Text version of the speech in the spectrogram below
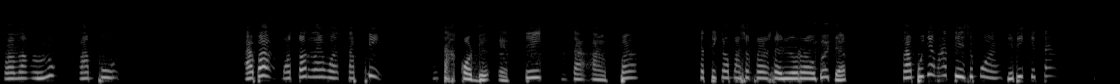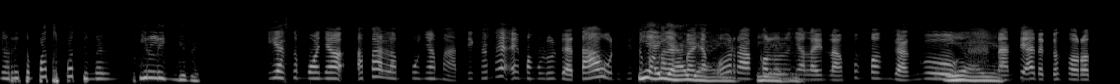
lalang lulung lampu apa motor lewat tapi entah kode etik entah apa ketika masuk ke stadion Rawa Badak lampunya mati semua. Jadi kita nyari tempat spot dengan feeling gitu Iya semuanya apa lampunya mati karena emang lu udah tahu di situ Iya, bakalan iya, banyak iya, iya. orang. Iya, Kalau lu iya. nyalain lampu mengganggu. iya iya Nanti ada kesorot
